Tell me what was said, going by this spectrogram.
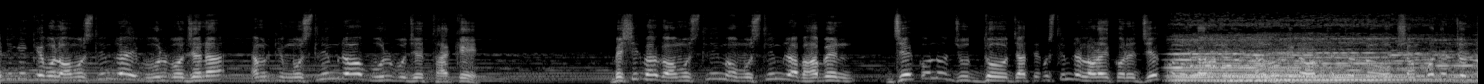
এটিকে কেবল অমুসলিমরাই ভুল বোঝে না এমনকি মুসলিমরাও ভুল বুঝে থাকে। বেশিরভাগ অমুসলিম ও মুসলিমরা ভাবেন যে কোনো যুদ্ধ যাতে মুসলিমরা লড়াই করে যে কোনো অর্থের জন্য হোক, সম্পদের জন্য,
